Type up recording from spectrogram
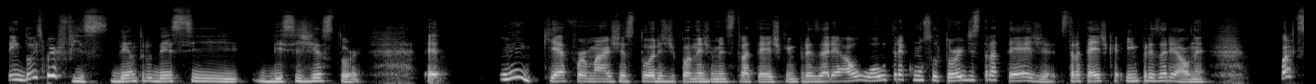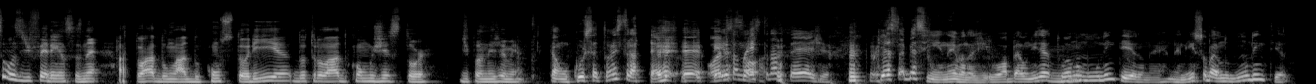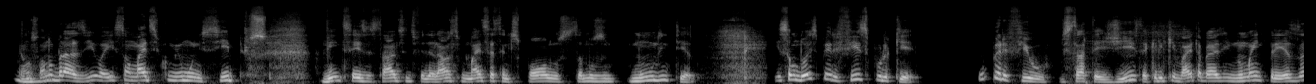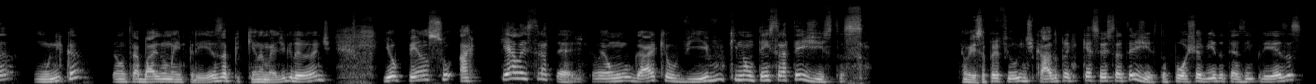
tem dois perfis dentro desse, desse gestor. É, um que é formar gestores de planejamento estratégico empresarial, o outro é consultor de estratégia estratégica empresarial, né? Quais são as diferenças, né? Atuar de um lado consultoria, do outro lado como gestor de planejamento. Então, o curso é tão estratégico é, é, que pensa na estratégia. Porque sabe assim, né, Ivana? O Abraão atua uhum. no mundo inteiro, né? É nem só no mundo inteiro. Então, uhum. só no Brasil aí são mais de 5 mil municípios, 26 estados, Distrito Federal, mais de 700 polos, estamos no mundo inteiro. E são dois perfis, por quê? O perfil de estrategista é aquele que vai trabalhar numa empresa única, então eu trabalho numa empresa pequena, média e grande, e eu penso aquela estratégia. Então é um lugar que eu vivo que não tem estrategistas. Então esse é o perfil indicado para quem quer ser estrategista. Poxa vida, até as empresas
